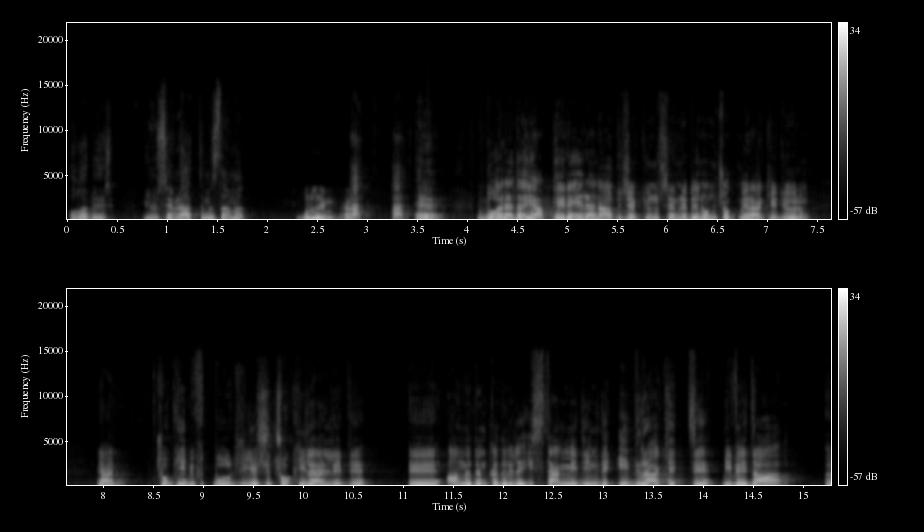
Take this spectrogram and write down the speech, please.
Olabilir. Yunus Emre attığımızda mı? Buradayım. Evet. Ha, ha evet. Bu arada ya Pereira ne yapacak Yunus Emre? Ben onu çok merak ediyorum. Yani çok iyi bir futbolcu. Yaşı çok ilerledi. Ee, anladığım kadarıyla istenmediğini de idrak etti. Bir veda e,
